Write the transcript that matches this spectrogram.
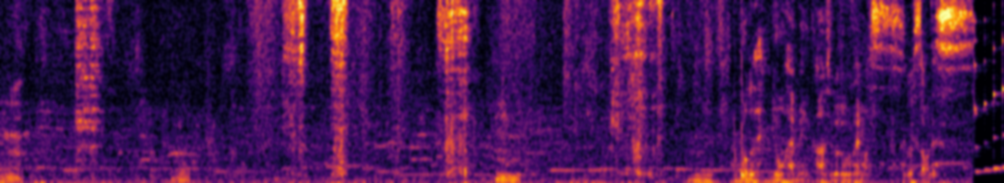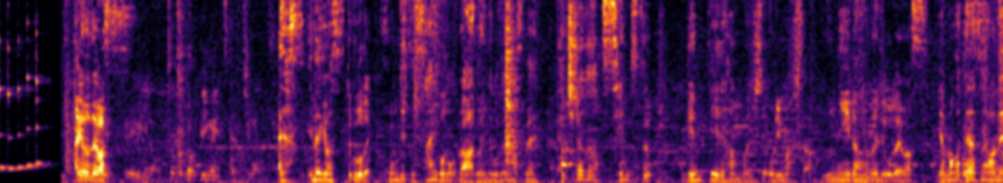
うん。うん。りがとうございます。ちょっとトッピングいつもと違う。ありがとうございます。いただきます。ということで、本日最後のラーメンでございますね。こちらが先日限定で販売しておりました、ウニラーメンでございます。山形屋さんはね、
